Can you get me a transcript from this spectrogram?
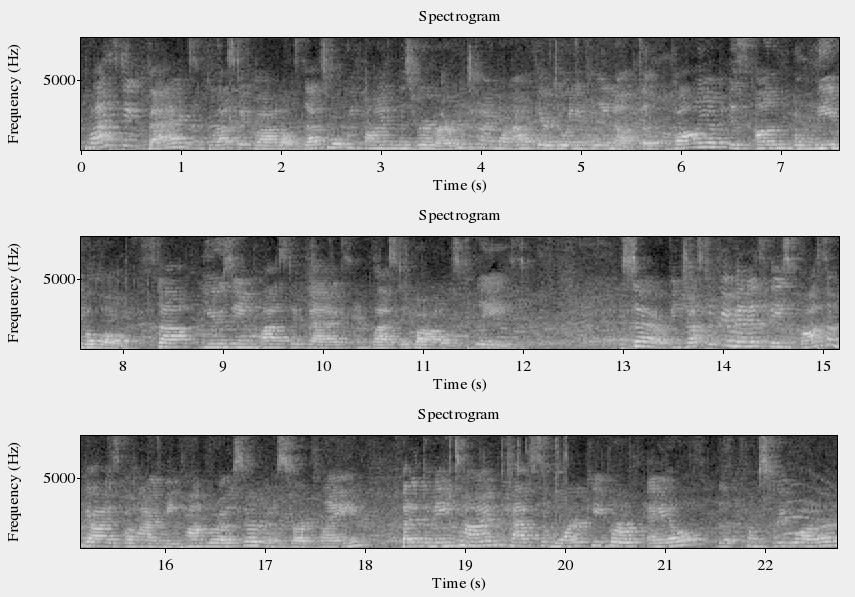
Plastic bags and plastic bottles. That's what we find in this river every time we're out there doing a cleanup. The volume is unbelievable. Stop using plastic bags and plastic bottles, please. So, in just a few minutes, these awesome guys behind me, Ponderosa, are going to start playing. But in the meantime, have some Waterkeeper Ale from Sweetwater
